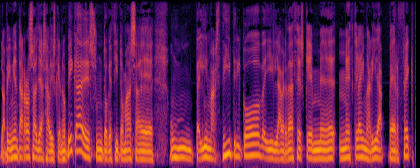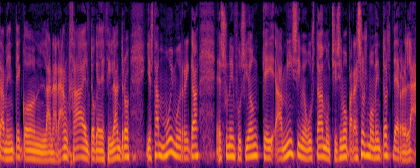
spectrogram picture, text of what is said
La pimienta rosa ya sabéis que no pica, es un toquecito más, eh, un pelín más cítrico y la verdad es que mezcla y marida perfectamente con la naranja, el toque de cilantro y está muy muy rica. Es una infusión que a mí sí me gusta muchísimo para esos momentos de relax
